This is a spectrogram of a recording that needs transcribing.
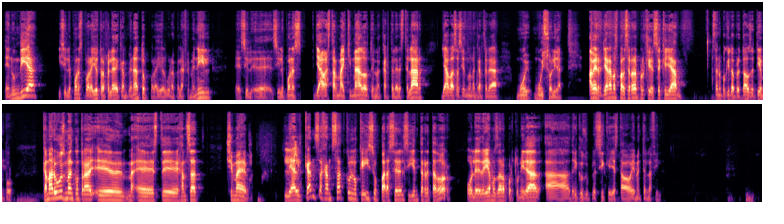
en un día y si le pones por ahí otra pelea de campeonato, por ahí alguna pelea femenil, eh, si, eh, si, le pones, ya va a estar Mikey Madot en la cartelera estelar, ya vas haciendo una cartelera muy, muy sólida. A ver, ya nada más para cerrar, porque sé que ya están un poquito apretados de tiempo. Kamaru Usman contra eh, este Hamzat Chimaev. ¿Le alcanza Hamzat con lo que hizo para ser el siguiente retador? ¿O le deberíamos dar oportunidad a Dricus Duplessis, que ya estaba obviamente en la fila?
